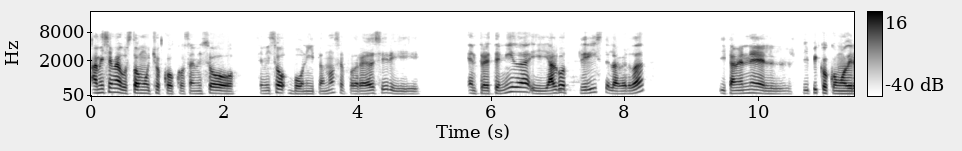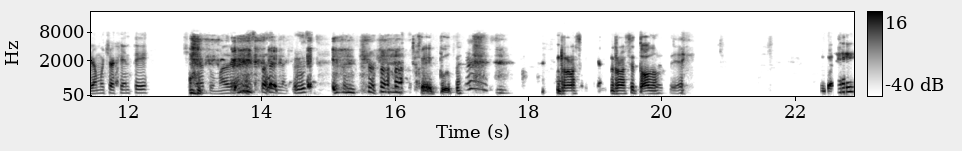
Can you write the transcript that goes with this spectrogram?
a mí sí me gustó mucho Coco, se me hizo, se me hizo bonita, ¿no? Se podría decir, y entretenida y algo triste, la verdad. Y también el típico, como diría mucha gente, chinga tu madre Ernesto de la Cruz. Hijo de puta. Robaste todo. Sí,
